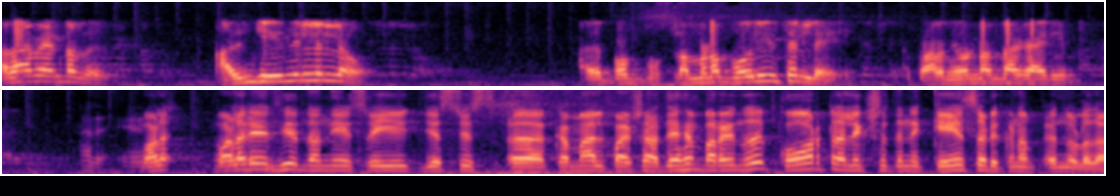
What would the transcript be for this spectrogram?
അതാ വേണ്ടത്. അതും ചെയ്യുന്നില്ലല്ലോ. അതിപ്പോ നമ്മുടെ പോലീസല്ലേ? പറഞ്ഞുകൊണ്ട് എന്താ കാര്യം? വള- വളരെയധികം നന്ദി ശ്രീ ജസ്റ്റിസ് കമാൽ പാഷ. അദ്ദേഹം പറയുന്നത് കോർട്ട് അലക്ഷ്യത്തിന് കേസെടുക്കണം എന്നുള്ളതാണ്.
